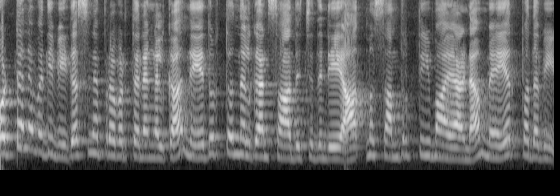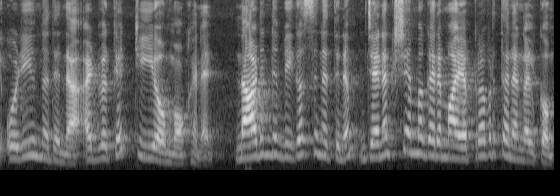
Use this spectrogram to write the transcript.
ഒട്ടനവധി വികസന പ്രവർത്തനങ്ങൾക്ക് നേതൃത്വം നൽകാൻ സാധിച്ചതിന്റെ ആത്മസംതൃപ്തിയുമായാണ് മേയർ പദവി ഒഴിയുന്നതെന്ന് അഡ്വക്കേറ്റ് ടി ഒ മോഹനൻ. നാടിന്റെ വികസനത്തിനും ജനക്ഷേമകരമായ പ്രവർത്തനങ്ങൾക്കും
